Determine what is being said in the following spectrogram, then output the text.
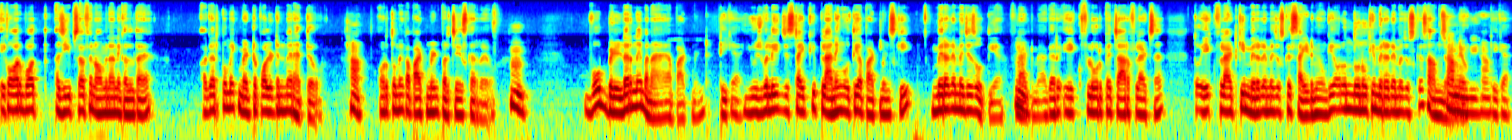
एक और बहुत अजीब सा फिनोमिना निकलता है। अगर तुम एक मेट्रोपॉलिटन में रहते हो हाँ। और तुम एक अपार्टमेंट परचेज कर रहे हो हम्म। वो बिल्डर ने बनाया है अपार्टमेंट ठीक है? यूजुअली जिस टाइप की प्लानिंग होती है अपार्टमेंट्स की मिरर इमेजेस होती है फ्लैट में। अगर एक फ्लोर पे चार फ्लैट्स हैं तो एक फ्लैट की मिरर इमेज उसके साइड में होगी और उन दोनों की मिरर इमेज उसके सामने सामने होगी हाँ। ठीक है?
